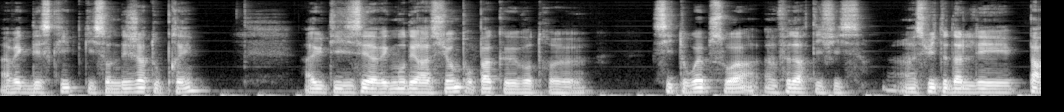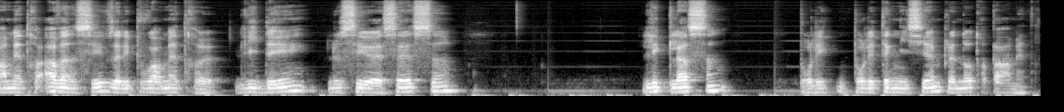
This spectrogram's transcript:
avec des scripts qui sont déjà tout prêts à utiliser avec modération pour pas que votre site web soit un feu d'artifice. Ensuite, dans les paramètres avancés, vous allez pouvoir mettre l'ID, le CESS, les classes, pour les, pour les techniciens, plein d'autres paramètres.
